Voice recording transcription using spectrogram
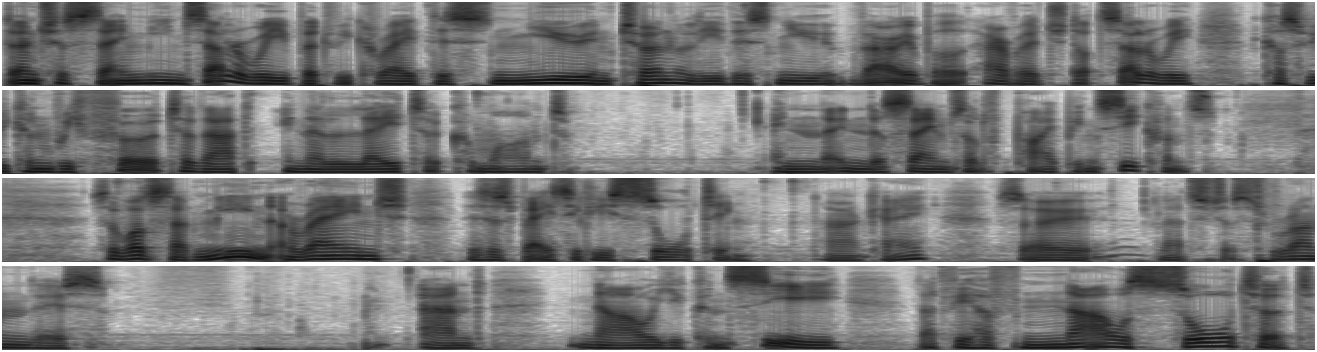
don't just say mean salary, but we create this new internally, this new variable average.salary, because we can refer to that in a later command in, in the same sort of piping sequence. So what does that mean? Arrange, this is basically sorting. Okay, so let's just run this and now you can see that we have now sorted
